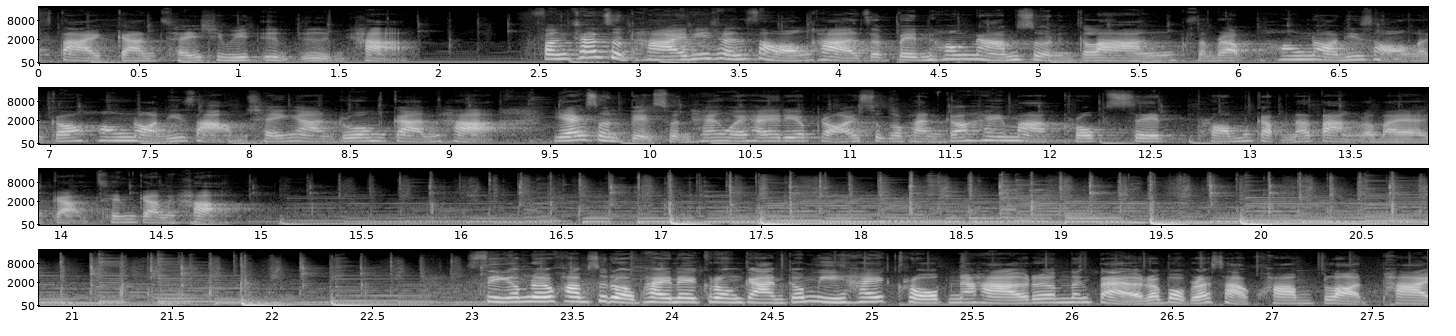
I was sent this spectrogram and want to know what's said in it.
ฟ์สไตล์การใช้ชีวิตอื่น ๆ ค่ะ ฟังก์ชันสุดท้ายที่ชั้น 2 ค่ะ จะเป็นห้องน้ำส่วนกลางสำหรับห้องนอนที่ 2 แล้วก็ห้องนอนที่ 3 ใช้งานร่วมกันค่ะ แยกส่วนเปียกส่วนแห้งไว้ให้เรียบร้อยสุขภัณฑ์ก็ให้มาครบเซตพร้อมกับหน้าต่างระบายอากาศเช่นกันค่ะ สิ่งอำนวยความสะดวกภายในโครงการก็มีให้ครบนะคะ เริ่มตั้งแต่ระบบรักษาความปลอดภัย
